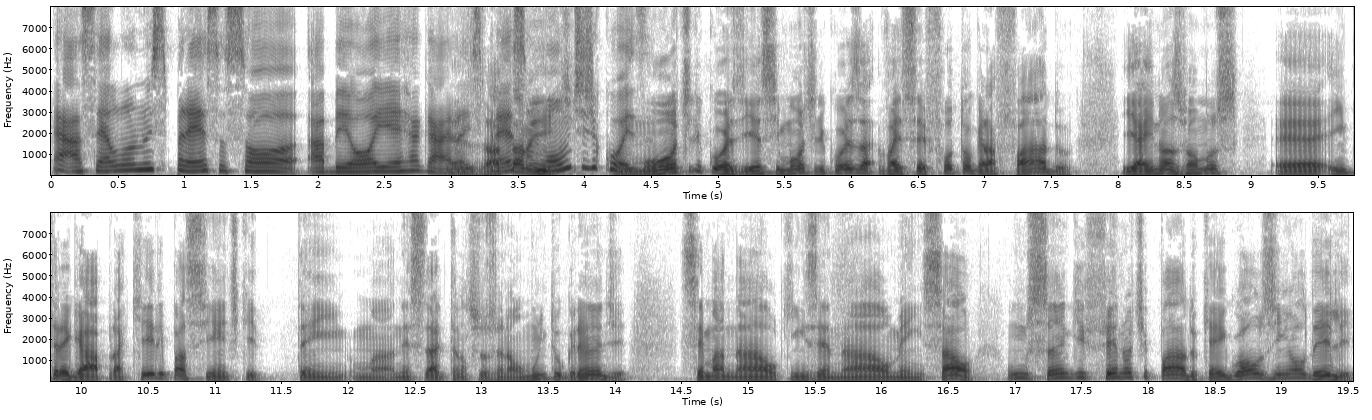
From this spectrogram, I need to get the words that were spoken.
É, a célula não expressa só ABO e RH, ela expressa um Exatamente. monte de coisa. Um monte de coisa. E esse monte de coisa vai ser fotografado e aí nós vamos é, entregar para aquele paciente que tem uma necessidade transfusional muito grande, semanal, quinzenal, mensal, um sangue fenotipado, que é igualzinho ao dele,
